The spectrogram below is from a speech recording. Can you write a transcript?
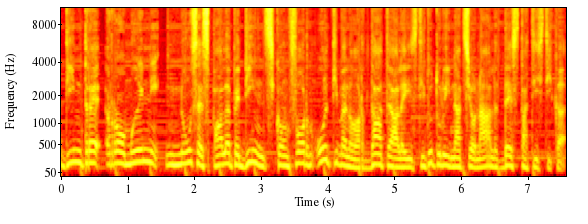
63% dintre români nu se spală pe dinți, conform ultimelor date ale Institutului Național de Statistică.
